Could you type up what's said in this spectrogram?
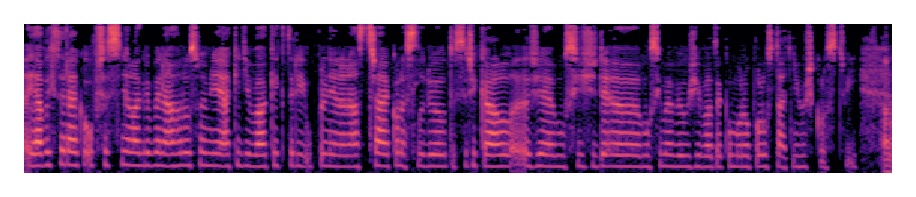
já bych teda jako upřesnila, kdyby náhodou jsme měli nějaký diváky, který úplně na nás třeba jako nesledují. Ty jsi říkal, že musíš, eh, musíme využívat jako monopolu státního školství. Ano.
